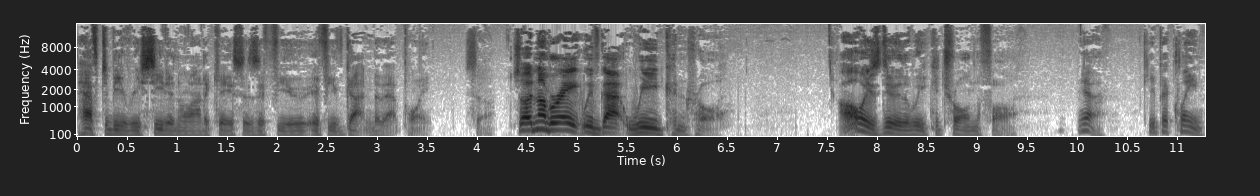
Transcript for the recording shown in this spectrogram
have to be reseeded in a lot of cases if you if you've gotten to that point. So So at number eight, we've got weed control. always do the weed control in the fall. Yeah, keep it clean.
